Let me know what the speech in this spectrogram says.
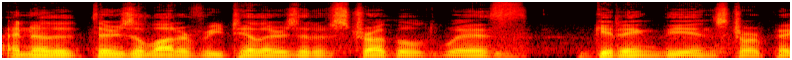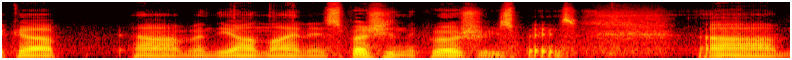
I know that there's a lot of retailers that have struggled with getting the in-store pickup um, and the online, especially in the grocery space. Um,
